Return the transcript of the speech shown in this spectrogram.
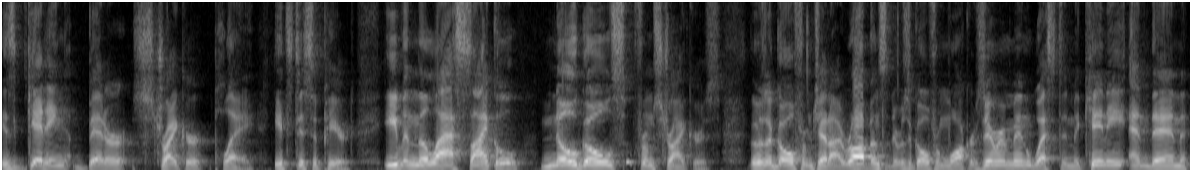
is getting better striker play. It's disappeared. Even the last cycle, no goals from strikers. There was a goal from Jedi Robinson, there was a goal from Walker Zimmerman, Weston McKennie, and then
